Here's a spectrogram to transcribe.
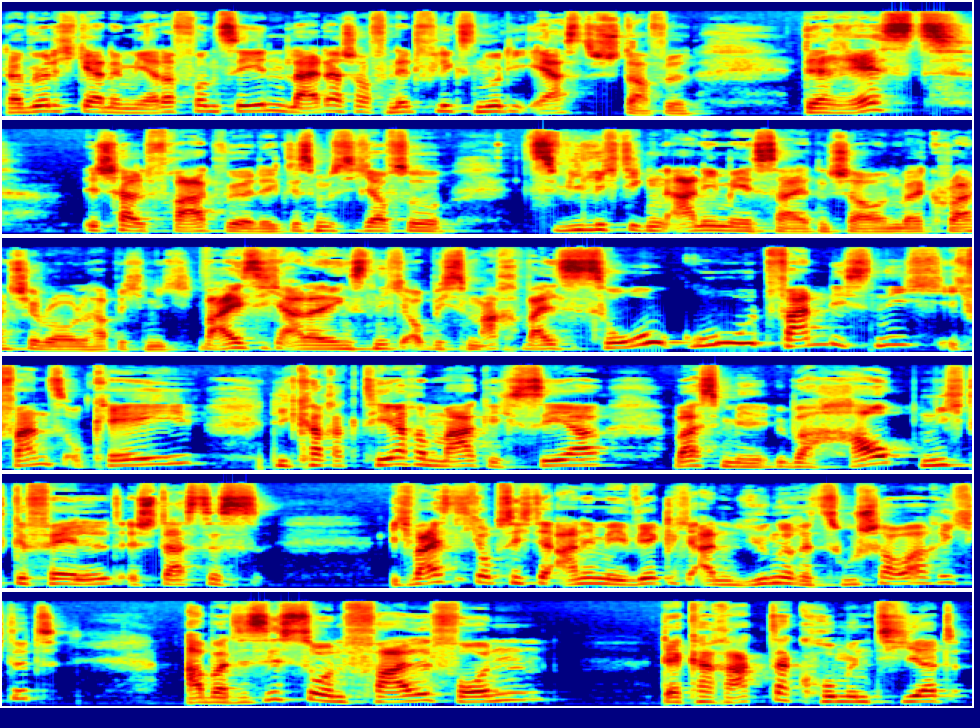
Da würde ich gerne mehr davon sehen. Leider ist auf Netflix nur die erste Staffel. Der Rest ist halt fragwürdig. Das müsste ich auf so zwielichtigen Anime-Seiten schauen, weil Crunchyroll habe ich nicht. Weiß ich allerdings nicht, ob ich es mache, weil so gut fand ich es nicht. Ich fand es okay. Die Charaktere mag ich sehr. Was mir überhaupt nicht gefällt, ist, dass das. Ich weiß nicht, ob sich der Anime wirklich an jüngere Zuschauer richtet, aber das ist so ein Fall von der Charakter kommentiert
